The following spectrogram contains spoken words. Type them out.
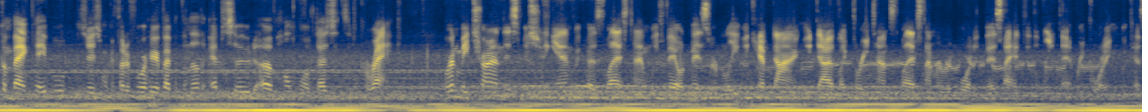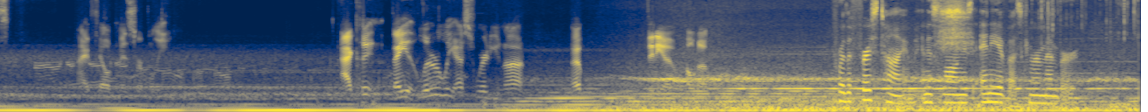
Welcome back, people. It's Jason Walker 34 here, back with another episode of Homeworld Deserts of Kharak. We're going to be trying this mission again because last time we failed miserably. We kept dying. We died like three times the last time I recorded this. I had to delete that recording because I failed miserably. I couldn't. They literally, I swear to you not. Oh, video. Hold up. For the first time in as long as any of us can remember,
